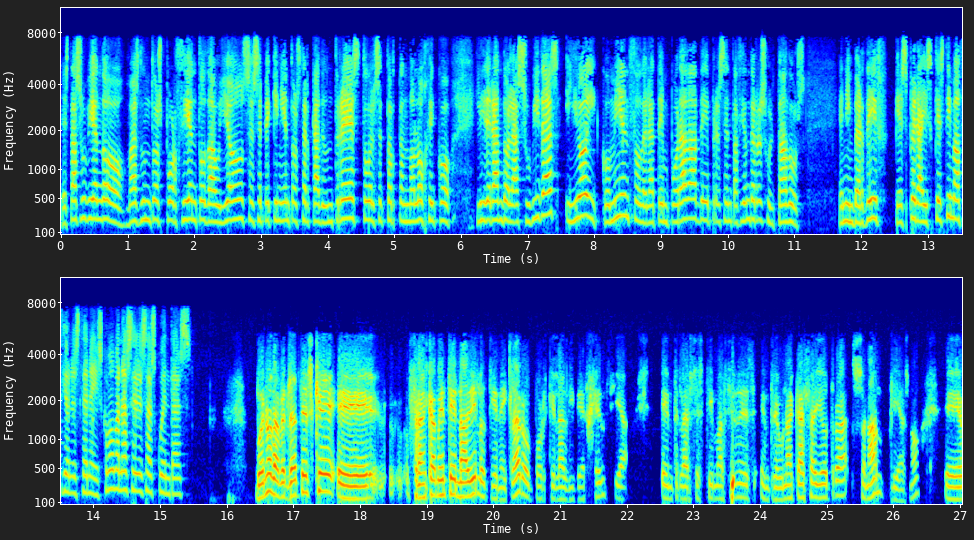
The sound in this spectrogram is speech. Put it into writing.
Está subiendo más de un 2% Dow Jones, SP500 cerca de un 3%, todo el sector tecnológico liderando las subidas. Y hoy, comienzo de la temporada de presentación de resultados en Inverdif. ¿Qué esperáis? ¿Qué estimaciones tenéis? ¿Cómo van a ser esas cuentas? Bueno, la verdad es que, eh, francamente, nadie lo tiene claro, porque la divergencia entre las estimaciones entre una casa y otra son amplias, ¿no? Eh,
